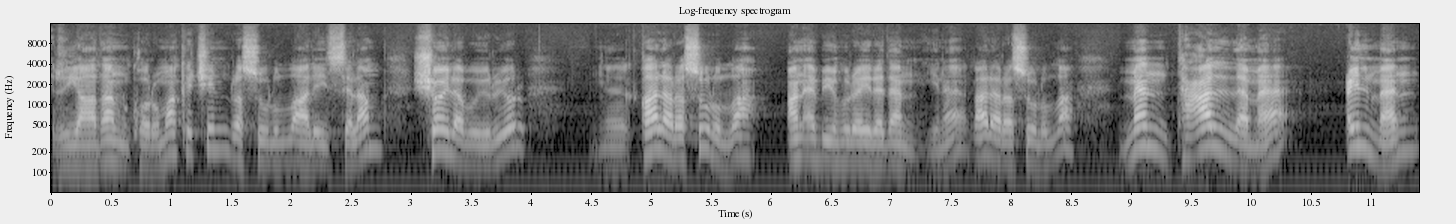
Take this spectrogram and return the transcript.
riyadan korumak için Resulullah Aleyhisselam şöyle buyuruyor. Kale Resulullah an Ebi Hureyre'den yine Kale Resulullah men taalleme ilmen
